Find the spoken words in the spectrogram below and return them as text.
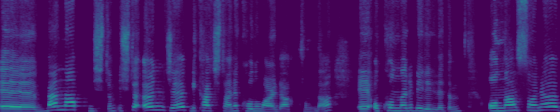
E, ben ne yapmıştım? İşte önce birkaç tane konu vardı aklımda. E, o konuları belirledim. Ondan sonra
